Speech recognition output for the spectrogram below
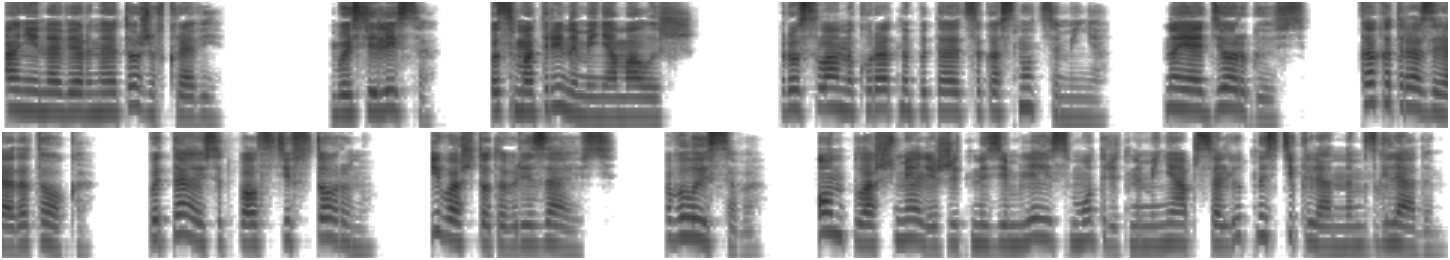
Они, наверное, тоже в крови. «Василиса, посмотри на меня, малыш!» Руслан аккуратно пытается коснуться меня, но я дергаюсь, как от разряда тока. Пытаюсь отползти в сторону и во что-то врезаюсь. В Лысого. Он плашмя лежит на земле и смотрит на меня абсолютно стеклянным взглядом.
